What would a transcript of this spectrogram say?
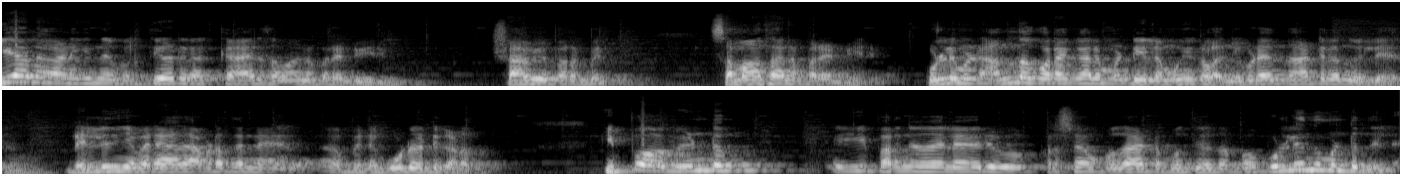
ഇയാൾ കാണിക്കുന്ന വൃത്തികേടിനൊക്കെ ആര് സമാധാനം പറയേണ്ടി വരും? ഷാഫി പറമ്പിൽ സമാധാനം പറയേണ്ടി വരും. പുള്ളി മണ്ടി അന്ന് കുറേ കാലം വേണ്ടിയില്ല മുങ്ങിക്കളഞ്ഞു ഇവിടെ നാട്ടിലൊന്നും ഇല്ലായിരുന്നു. ഡൽഹിയിൽ നിന്ന് വരാതെ അവിടെ തന്നെ പിന്നെ കൂടുതലിട്ട് കിടന്നു. ഇപ്പോൾ വീണ്ടും ഈ പറഞ്ഞതുപോലെ ഒരു പ്രശ്നം പുതുതായിട്ട് ബുദ്ധി വന്നപ്പോൾ പുള്ളിയൊന്നും മിണ്ടുന്നില്ല.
